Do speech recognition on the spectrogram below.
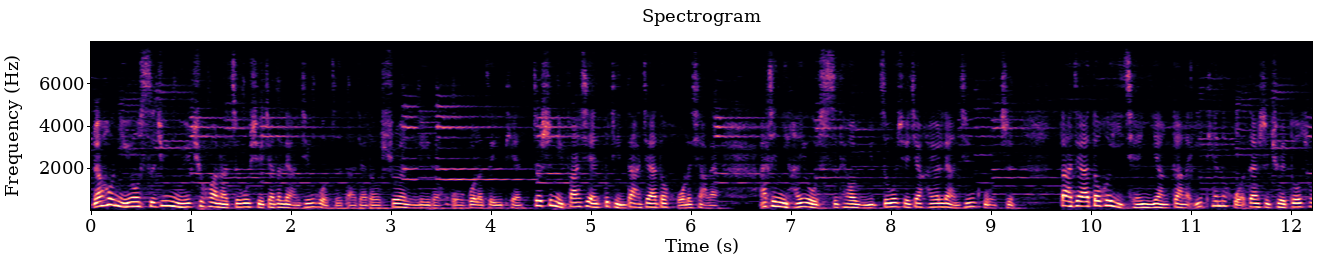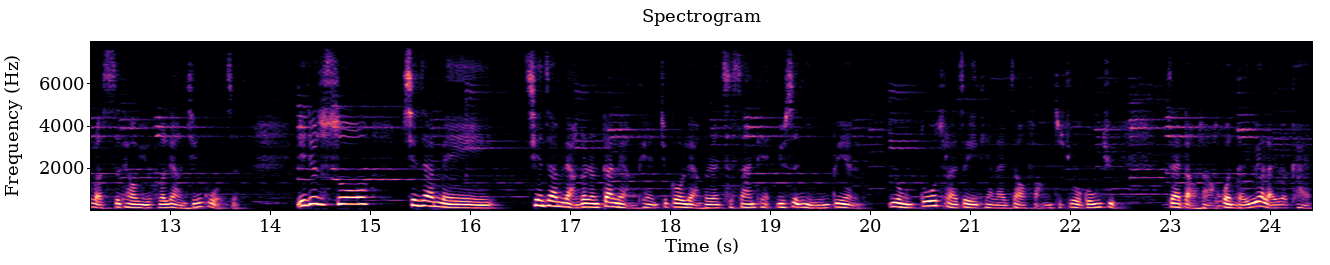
然后你用十斤鱼去换了植物学家的两斤果子，大家都顺利的活过了这一天。这时你发现，不仅大家都活了下来，而且你还有十条鱼，植物学家还有两斤果子，大家都和以前一样干了一天的活，但是却多出了十条鱼和两斤果子。也就是说，现在每现在两个人干两天就够两个人吃三天。于是你们便用多出来这一天来造房子、做工具，在岛上混得越来越开，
